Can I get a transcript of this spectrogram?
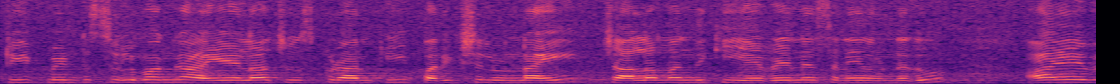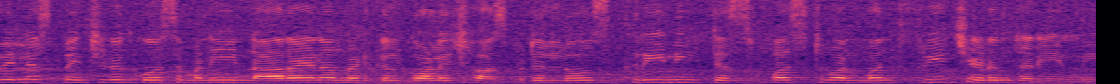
ట్రీట్మెంట్ సులభంగా అయ్యేలా చూసుకోవడానికి పరీక్షలు ఉన్నాయి. చాలామందికి అవేర్నెస్ అనేది ఉండదు. ఆ అవేర్నెస్ పెంచడం కోసమని నారాయణ మెడికల్ కాలేజ్ హాస్పిటల్లో screening test first one month free చేయడం జరిగింది.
